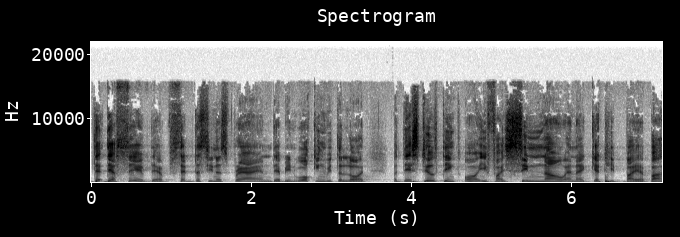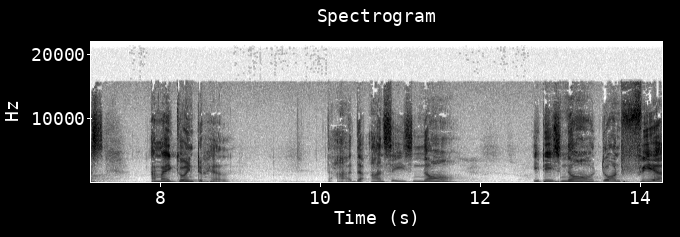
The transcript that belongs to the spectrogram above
they're saved. They have said the sinner's prayer and they've been walking with the Lord, but they still think, oh, if I sin now and I get hit by a bus, am I going to hell? The, the answer is no. It is no. Don't fear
